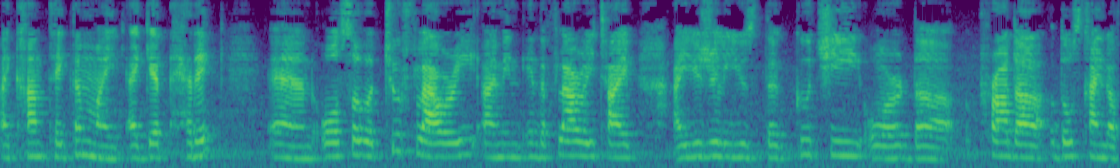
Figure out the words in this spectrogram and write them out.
I can't take them. I, I get headache and also too flowery i mean in the flowery type i usually use the gucci or the prada those kind of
